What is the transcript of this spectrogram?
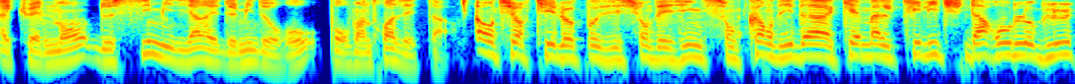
actuellement de 6 milliards et demi d'euros pour 23 États. En Turquie, l'opposition désigne son candidat Kemal Kilic Daruloglu.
